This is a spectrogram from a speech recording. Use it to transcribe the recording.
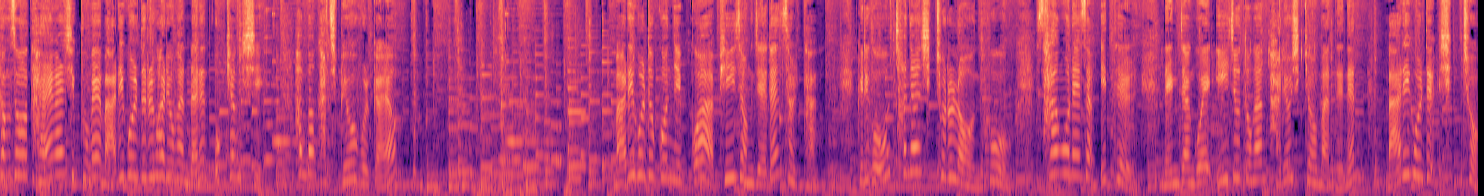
평소 다양한 식품에 마리골드를 활용한다는 옥형 씨. 한번 같이 배워볼까요? 마리골드 꽃잎과 비정제된 설탕, 그리고 천연 식초를 넣은 후 상온에서 이틀, 냉장고에 2주 동안 발효시켜 만드는 마리골드 식초.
